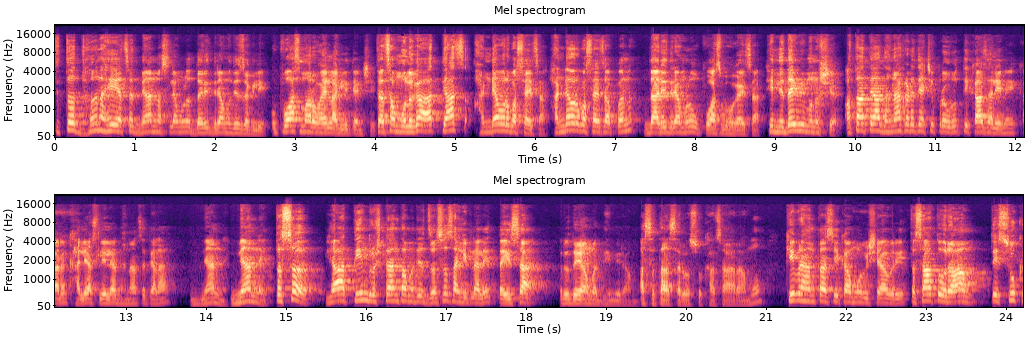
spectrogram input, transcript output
तिथं धन आहे याचं ज्ञान नसल्यामुळे दरिद्र्यामध्ये जगली. उपवास मार व्हायला लागली त्यांची. त्याचा मुलगा त्याच हंड्यावर बसायचा. हंड्यावर बसायचा पण दारिद्र्यामुळे उपवास भोगायचा. हे निदैवी मनुष्य. आता त्या धनाकडे त्याची प्रवृत्ती का झाली नाही? कारण खाली असलेल्या धनाचं त्याला ज्ञान नाही. ज्ञान नाही. तसं ह्या तीन दृष्टांतामध्ये जसं सांगितलं आले तैसा हृदयामध्ये मी राम. असता सर्व सुखाचा आरामो. की भ्रांतासी कामो विषयावरी. तसा तो राम ते सुख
